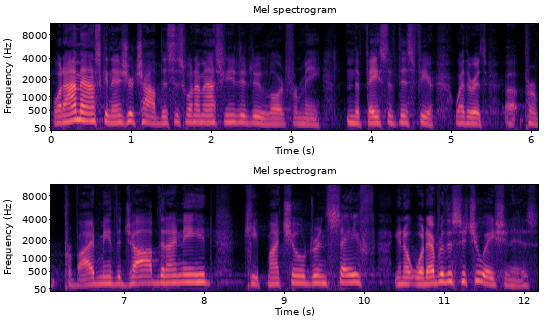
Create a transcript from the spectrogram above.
what I'm asking as your child, this is what I'm asking you to do, Lord, for me in the face of this fear. Whether it's uh, pro- provide me the job that I need, keep my children safe, you know, whatever the situation is.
